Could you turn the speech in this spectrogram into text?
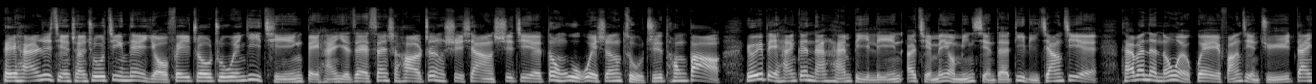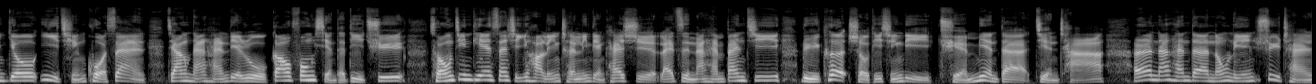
北韩日前传出境内有非洲猪瘟疫情，北韩也在三十号正式向世界动物卫生组织通报。由于北韩跟南韩比邻，而且没有明显的地理疆界，台湾的农委会防检局担忧疫情扩散，将南韩列入高风险的地区。从今天三十一号凌晨零点开始，来自南韩班机旅客手提行李全面的检查。而南韩的农林畜产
